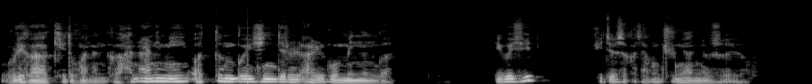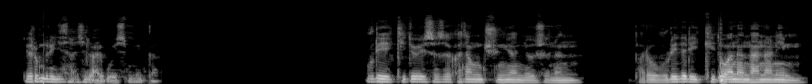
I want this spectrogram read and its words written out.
우리가 기도하는 그 하나님이 어떤 분이신지를 알고 믿는 것. 이것이 기도에서 가장 중요한 요소예요. 여러분들이 이 사실을 알고 있습니까? 우리의 기도에 있어서 가장 중요한 요소는 바로 우리들이 기도하는 하나님,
